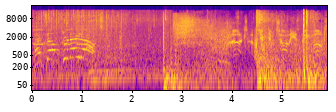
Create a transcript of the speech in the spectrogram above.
Heads up, grenade out! Alert, objective Charlie is being lost.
